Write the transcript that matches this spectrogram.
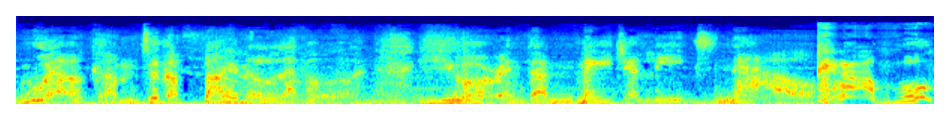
Welcome to the final level. You're in the major leagues now. Bravo!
